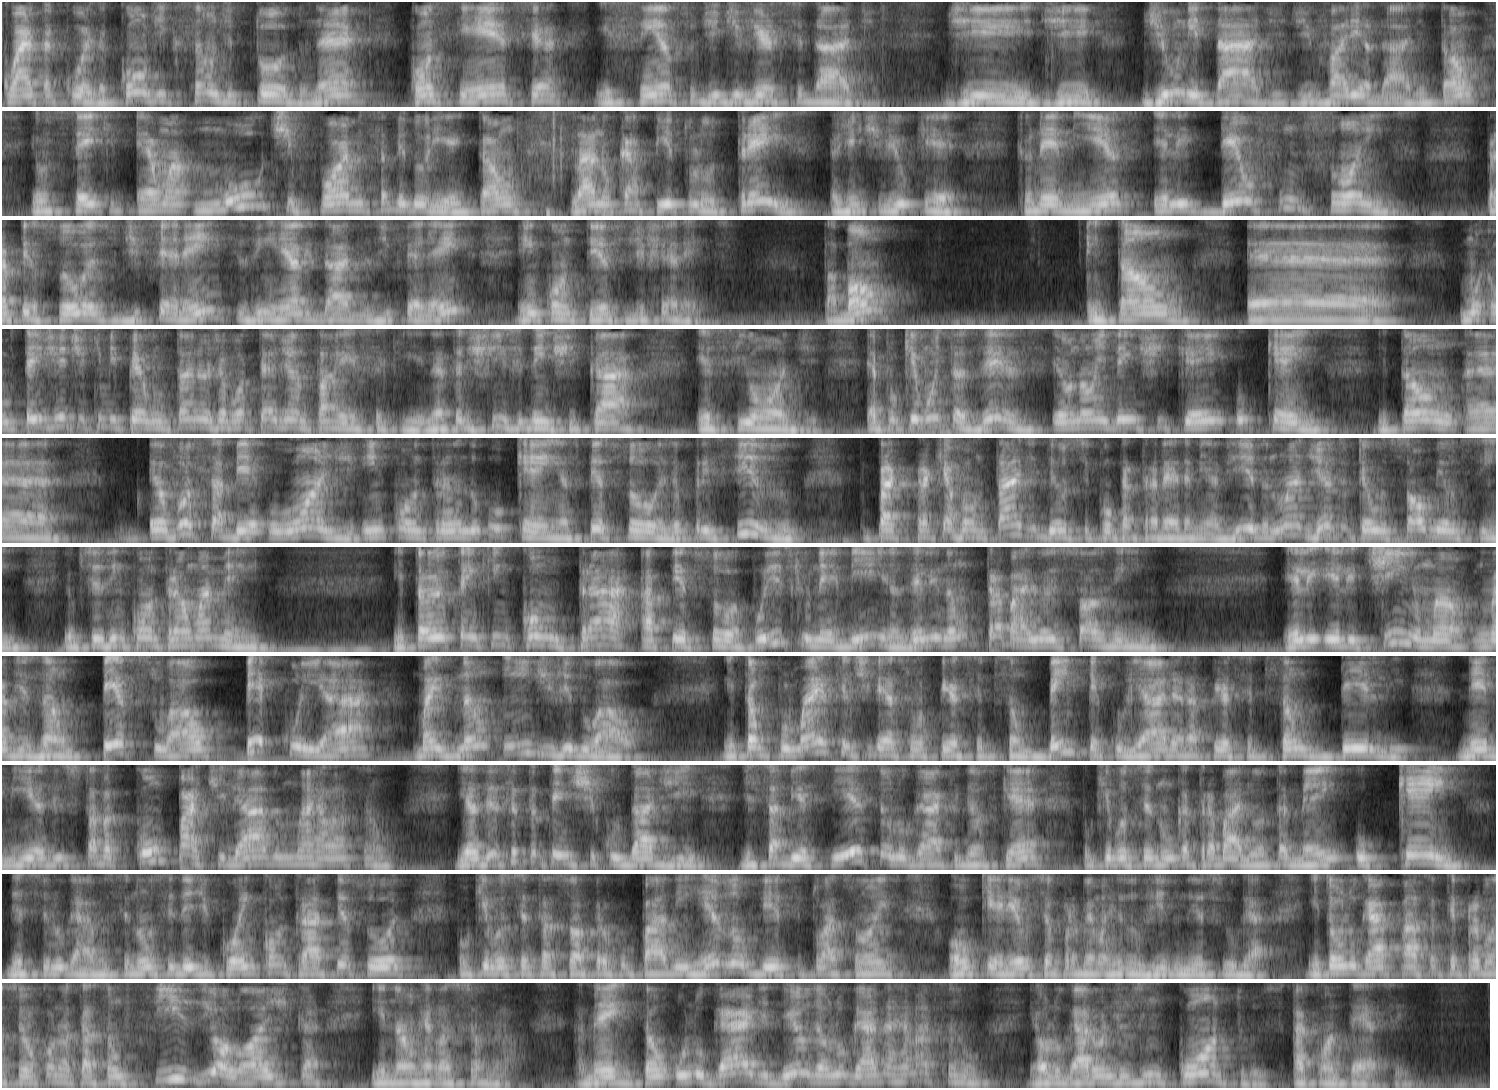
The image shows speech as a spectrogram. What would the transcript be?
quarta coisa, convicção de todo, né? Consciência e senso de diversidade, de, de de unidade, de variedade. Então, eu sei que é uma multiforme sabedoria. Então, lá no capítulo 3, a gente viu que que o Neemias, ele deu funções para pessoas diferentes em realidades diferentes, em contextos diferentes. Tá bom? Então, é, tem gente aqui me perguntando, eu já vou até adiantar isso aqui, né? Tá difícil identificar esse onde. É porque muitas vezes eu não identifiquei o quem. Então, é, eu vou saber o onde encontrando o quem, as pessoas. Eu preciso, para que a vontade de Deus se cumpra através da minha vida, não adianta eu ter só o meu sim. Eu preciso encontrar um amém. Então eu tenho que encontrar a pessoa. Por isso que o Neemias ele não trabalhou isso sozinho. Ele, ele tinha uma, uma visão pessoal, peculiar, mas não individual. Então, por mais que ele tivesse uma percepção bem peculiar, era a percepção dele, Neemias, isso estava compartilhado numa relação. E às vezes você está tendo dificuldade de, de saber se esse é o lugar que Deus quer, porque você nunca trabalhou também o quem desse lugar. Você não se dedicou a encontrar as pessoas, porque você está só preocupado em resolver situações ou querer o seu problema resolvido nesse lugar. Então o lugar passa a ter para você uma conotação fisiológica e não relacional. Amém? Então, o lugar de Deus é o lugar da relação, é o lugar onde os encontros acontecem.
